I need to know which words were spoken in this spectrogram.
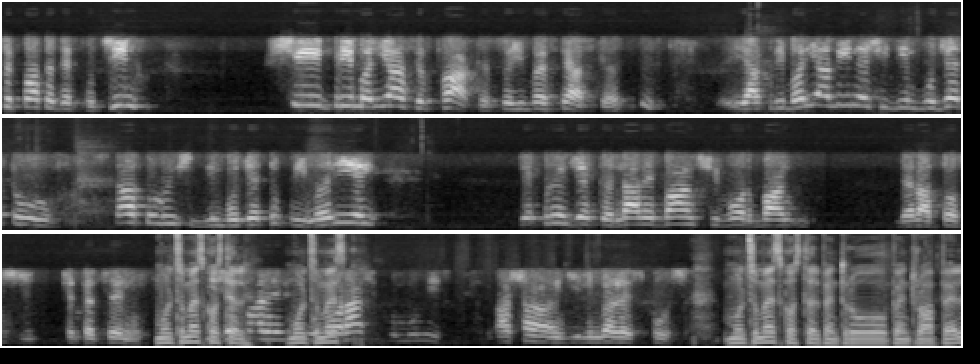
se poate de puțin și primăria să facă, să investească. Iar primăria vine și din bugetul statului și din bugetul primăriei se plânge că nu are bani și vor bani de la toți cetățenii. Mulțumesc, Costel. Mulțumesc. Un oraș comunist, așa în ghilimele spus. Mulțumesc, Costel, pentru, pentru apel.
